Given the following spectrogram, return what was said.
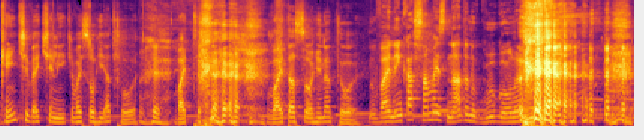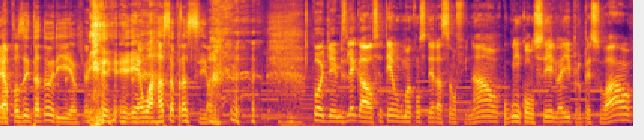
quem tiver Chainlink vai sorrir à toa. Vai tá, vai tá sorrindo à toa. Não vai nem caçar mais nada no Google, né? É aposentadoria. é o arrasta pra cima. Pô, James, legal. Você tem alguma consideração final? Algum conselho aí pro pessoal?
